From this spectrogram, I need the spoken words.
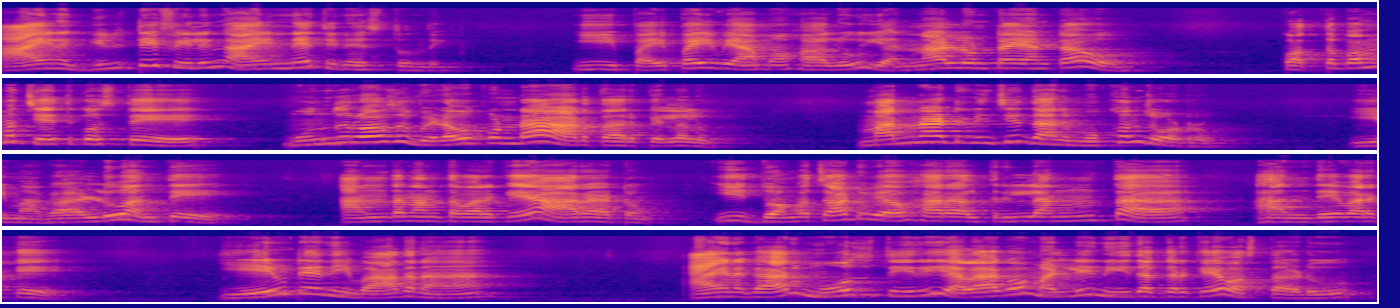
ఆయన గిల్టీ ఫీలింగ్ ఆయన్నే తినేస్తుంది. ఈ పై పై వ్యామోహాలు ఎన్నాళ్ళు ఉంటాయంటావు కొత్త బొమ్మ చేతికొస్తే ముందు రోజు విడవకుండా ఆడతారు పిల్లలు. మర్నాటి నుంచి దాని ముఖం చూడరు. ఈ మగాళ్ళు అంతే. అందనంత వరకే ఆరాటం. ఈ దొంగచాటు వ్యవహారాల త్రిల్లంతా అందే వరకే. ఏమిటే నీ వాదన? ఆయన గారు మోజు తీరి ఎలాగో మళ్ళీ నీ దగ్గరకే వస్తాడు.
